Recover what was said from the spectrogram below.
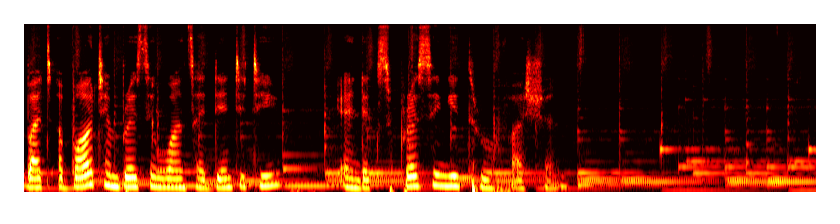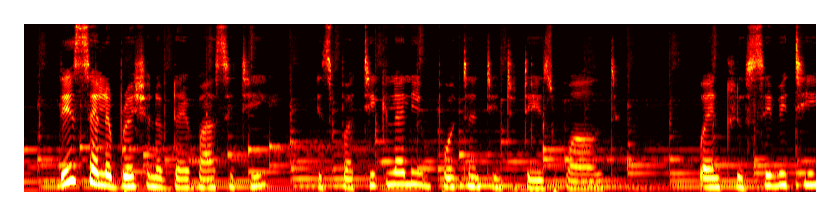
but about embracing one's identity and expressing it through fashion. This celebration of diversity is particularly important in today's world, where inclusivity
